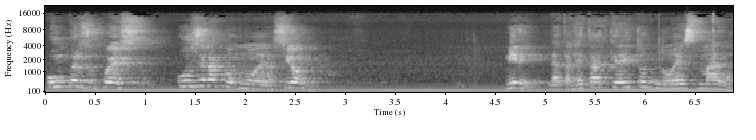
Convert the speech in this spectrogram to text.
un presupuesto, úsela con moderación. Mire, la tarjeta de crédito no es mala.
